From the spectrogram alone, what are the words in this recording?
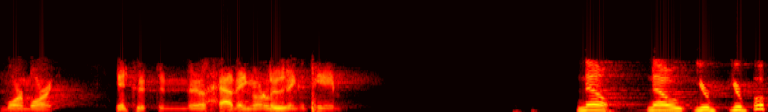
more and more interest in uh, having or losing a team. Now, now your your book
